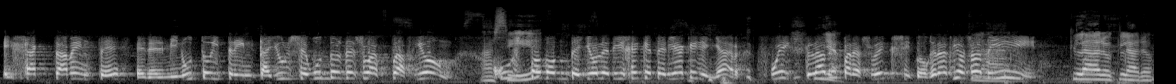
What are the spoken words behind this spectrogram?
Exactamente en el minuto y 31 segundos de su actuación. ¿Ah, sí? justo donde yo le dije que tenía que guiñar. Fue clave para su éxito, gracias a mí. Claro, claro.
